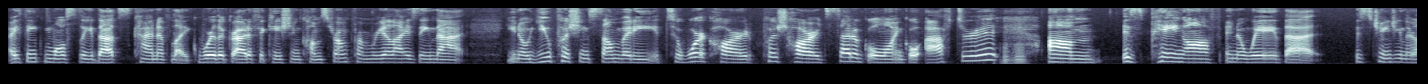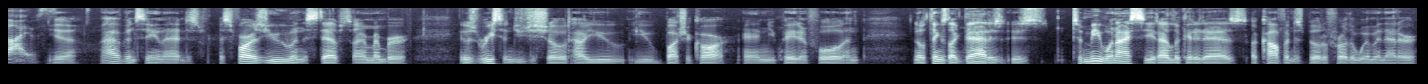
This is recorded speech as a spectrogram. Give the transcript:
I think mostly that's kind of like where the gratification comes from, from realizing that, you know, you pushing somebody to work hard, push hard, set a goal, and go after it, Mhm. um, is paying off in a way that is changing their lives. Yeah, I have been seeing that. Just as far as you and the steps, I remember it was recent. You just showed how you you bought your car and you paid in full, and you know things like that is is to me when I see it, I look at it as a confidence builder for other women that are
